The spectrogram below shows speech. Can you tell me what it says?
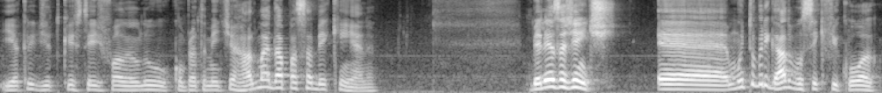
E acredito que esteja falando completamente errado, mas dá para saber quem é, né? Beleza, gente? É, muito obrigado você que ficou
